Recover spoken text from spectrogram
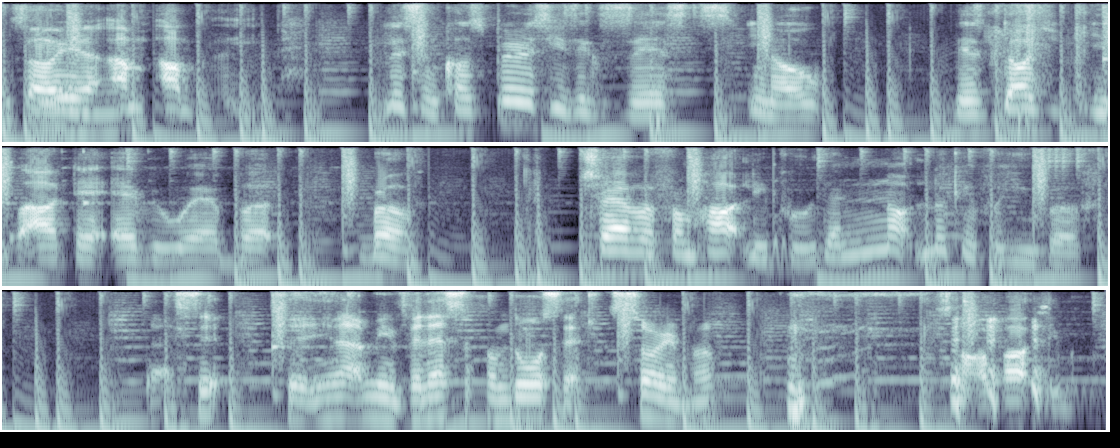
so yeah, I'm, I'm. Listen, conspiracies exist. You know, there's dodgy people out there everywhere, but bro, Trevor from Hartlepool, they're not looking for you, bro. That's it. So, you know what I mean? Vanessa from Dorset. Sorry, man. it's not about you.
